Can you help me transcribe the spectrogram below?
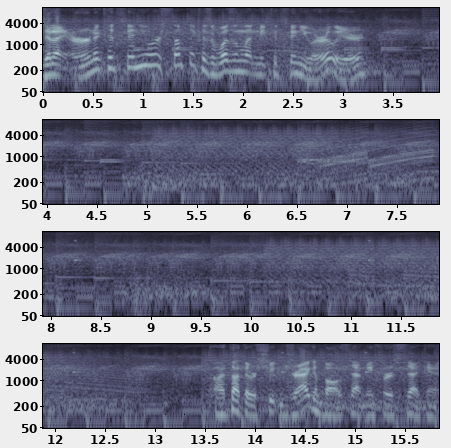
Did I earn a continue or something? Because it wasn't letting me continue earlier. Oh, I thought they were shooting Dragon Balls at me for a second.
